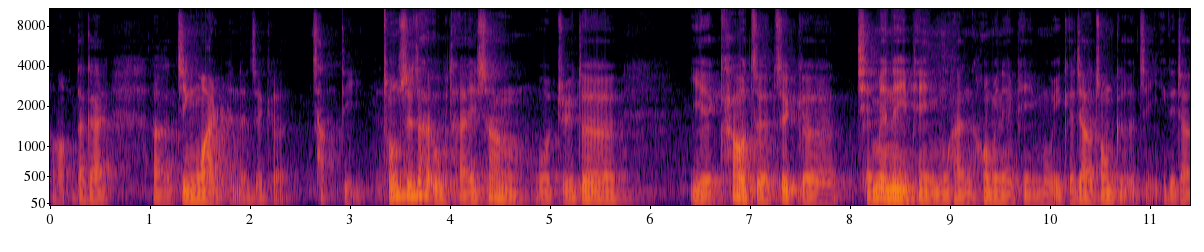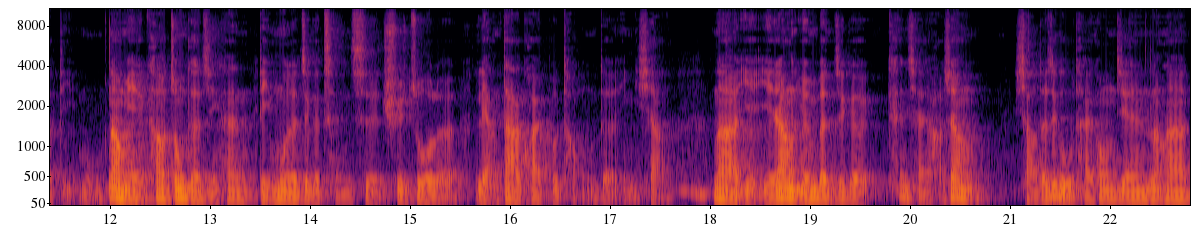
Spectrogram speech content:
哦，大概呃近万人的这个场地。同时在舞台上，我觉得。也靠着这个前面那一片荧幕和后面那一片荧幕，一个叫中隔景，一个叫底幕。那我们也靠中隔景和底幕的这个层次去做了两大块不同的影像。那也也让原本这个看起来好像小的这个舞台空间，让它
